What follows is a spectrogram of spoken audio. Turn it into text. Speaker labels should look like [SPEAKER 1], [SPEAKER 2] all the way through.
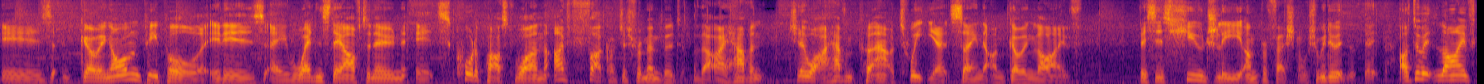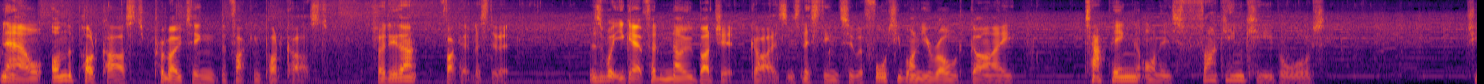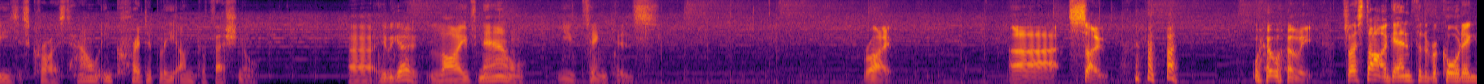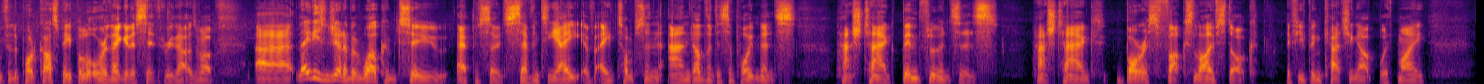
[SPEAKER 1] is going on, people? It is a Wednesday afternoon. It's quarter past one. I've fuck. I've just remembered that I haven't. Do you know what? I haven't put out a tweet yet saying that I'm going live. This is hugely unprofessional. Should we do it? Uh, I'll do it live now on the podcast, promoting the fucking podcast. Should I do that? Fuck it. Let's do it. This is what you get for no budget, guys. Is listening to a 41 year old guy tapping on his fucking keyboard. Jesus Christ, how incredibly unprofessional. Uh, here we go. Live now, you tinkers. Right. Uh, so, where were we? Shall I start again for the recording for the podcast people, or are they going to sit through that as well? Uh, ladies and gentlemen, welcome to episode 78 of Aid Thompson and Other Disappointments. Hashtag Binfluencers. Hashtag Boris Fucks Livestock. If you've been catching up with my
